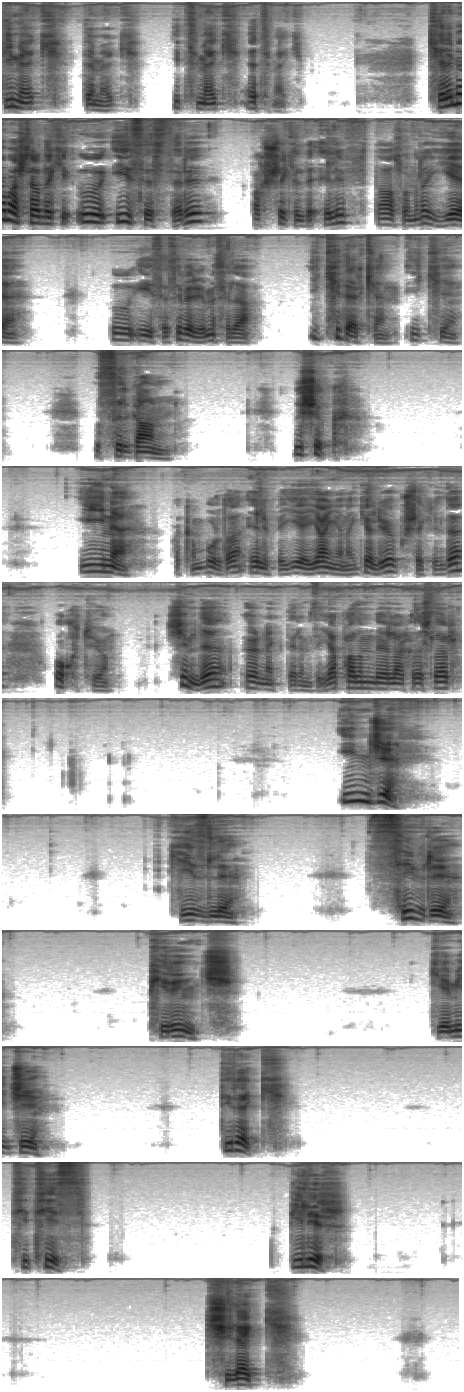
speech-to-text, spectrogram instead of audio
dimek demek, itmek, etmek. Kelime başlarındaki ı, i sesleri bak şu şekilde elif daha sonra y ı, i sesi veriyor. Mesela iki derken iki, ısırgan, ışık, iğne. Bakın burada elif ve y yan yana geliyor. Bu şekilde okutuyor. Şimdi örneklerimizi yapalım değerli arkadaşlar. İnci, gizli, sivri, pirinç, gemici, direk, titiz, bilir, çilek,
